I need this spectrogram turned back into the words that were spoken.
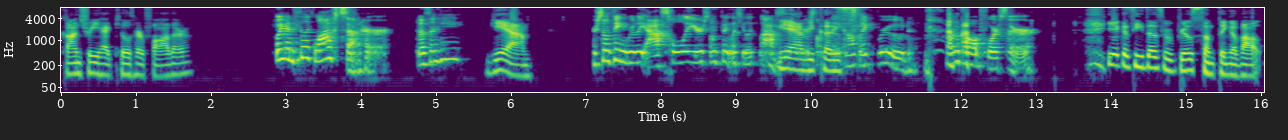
Gondry had killed her father. Oh yeah, and he like laughs at her, doesn't he? Yeah, Or something really assholey or something. Like he like laughs. Yeah, at her or because- and I was like, rude, uncalled for, sir. yeah, because he does reveal something about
